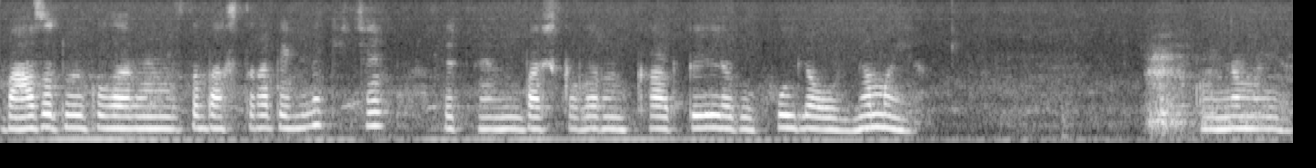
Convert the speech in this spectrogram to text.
Bazı duygularınızı bastırabilmek için lütfen başkalarının kalbiyle, ruhuyla oynamayın. Oynamayın.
